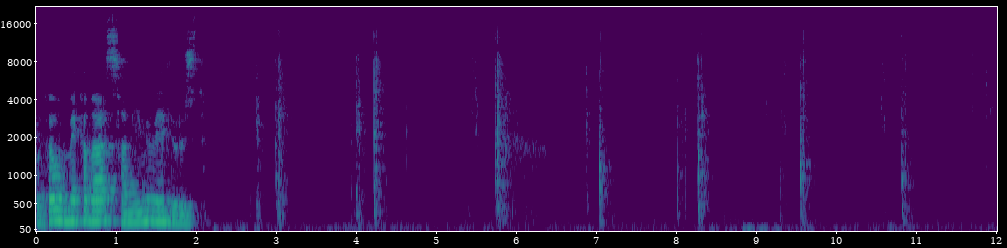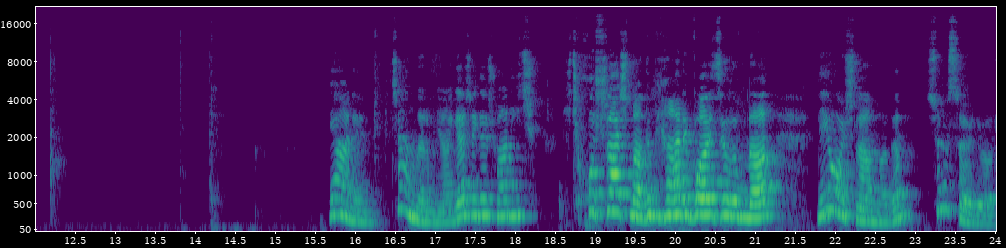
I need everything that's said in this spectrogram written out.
Bakalım ne kadar samimi ve dürüst. Yani canlarım ya gerçekten şu an hiç hiç hoşlaşmadım yani bu açılımdan. Niye hoşlanmadım? Şunu söylüyor.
